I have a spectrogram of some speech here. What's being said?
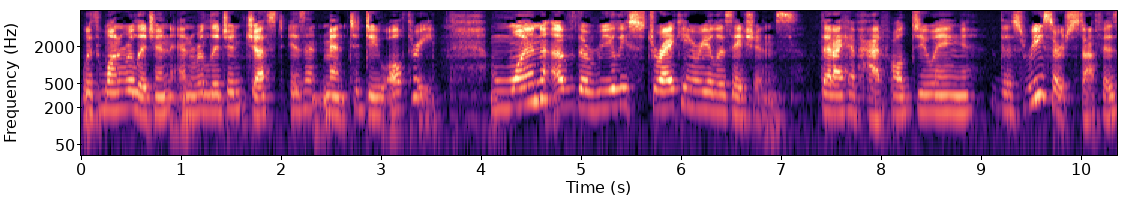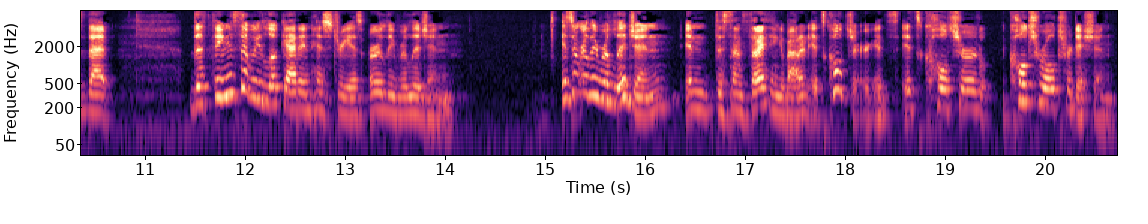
with one religion and religion just isn't meant to do all three. One of the really striking realizations that I have had while doing this research stuff is that the things that we look at in history as early religion isn't really religion in the sense that I think about it. It's culture. It's it's culture cultural tradition.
